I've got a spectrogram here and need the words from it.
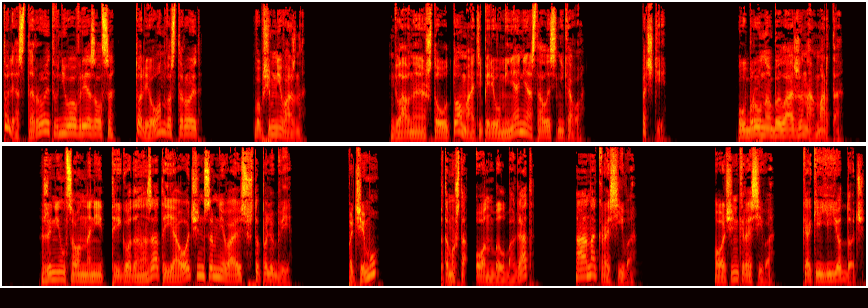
То ли астероид в него врезался, то ли он в астероид. В общем, неважно. Главное, что у Тома, а теперь и у меня не осталось никого. Почти. У Бруно была жена, Марта. Женился он на ней три года назад, и я очень сомневаюсь, что по любви. Почему? Потому что он был богат, а она красива. Очень красива, как и ее дочь,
